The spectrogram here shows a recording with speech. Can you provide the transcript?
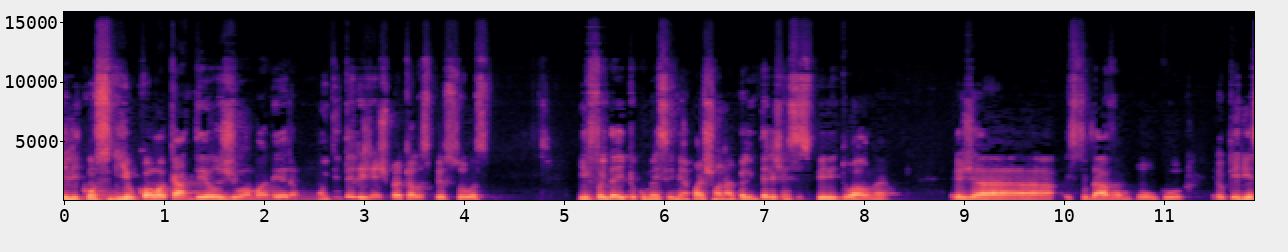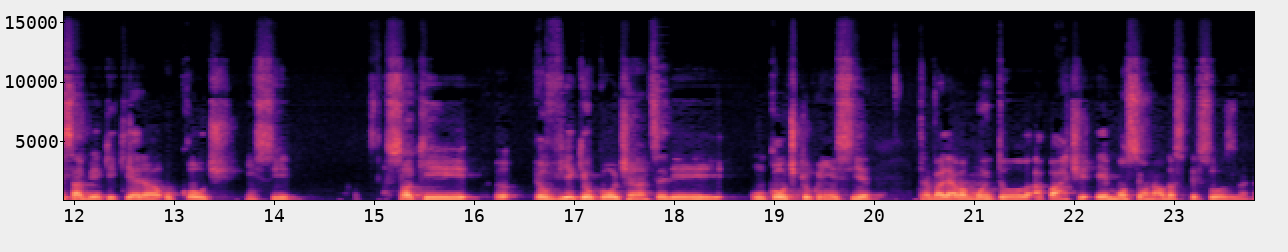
ele conseguiu colocar Deus de uma maneira muito inteligente para aquelas pessoas. E foi daí que eu comecei a me apaixonar pela inteligência espiritual, né? Eu já estudava um pouco, eu queria saber o que, que era o coach em si. Só que eu, via que o coach antes, ele, o coach que eu conhecia, trabalhava muito a parte emocional das pessoas, né?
